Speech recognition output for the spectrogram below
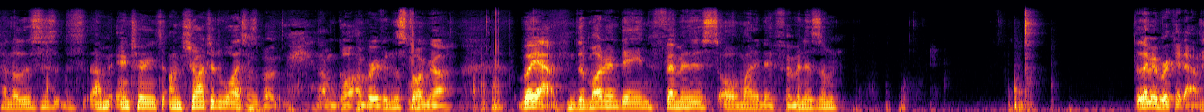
I know this is this, I'm entering into uncharted waters, but I'm going I'm braving the storm, y'all. But yeah, the modern day feminist or modern day feminism. Let me break it down.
